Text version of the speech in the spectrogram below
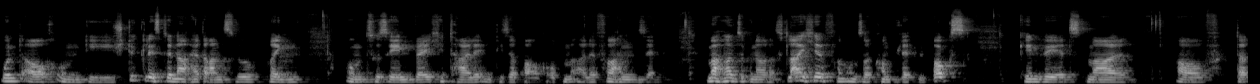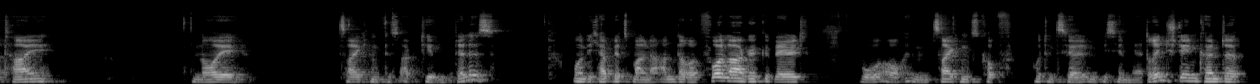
und auch um die Stückliste nachher dran zu bringen, um zu sehen, welche Teile in dieser Baugruppe alle vorhanden sind. Wir machen also genau das gleiche von unserer kompletten Box. Gehen wir jetzt mal auf Datei, Neu, Zeichnung des aktiven Modells und ich habe jetzt mal eine andere Vorlage gewählt, wo auch im Zeichnungskopf potenziell ein bisschen mehr drinstehen könnte.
